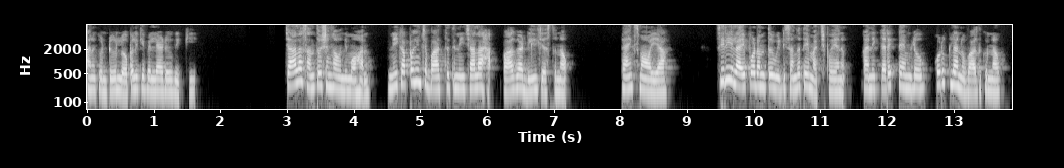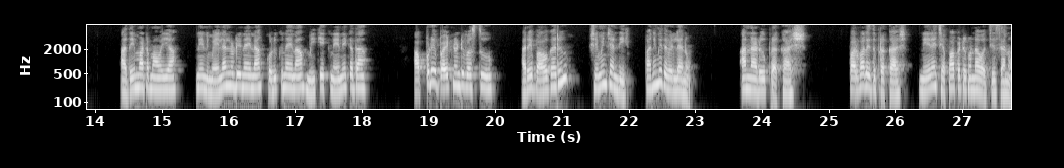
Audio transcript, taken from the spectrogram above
అనుకుంటూ లోపలికి వెళ్ళాడు విక్కీ. చాలా సంతోషంగా ఉంది మోహన్. నీకు అప్పగించే బాధ్యతని చాలా బాగా డీల్ చేస్తున్నావు. థ్యాంక్స్ మావయ్య. సిరి ఇలా అయిపోవడంతో వీటి సంగతే మర్చిపోయాను. కానీ కరెక్ట్ టైంలో కొడుకులా నువ్వు వాదుకున్నావు. అదే మాట మావయ్య నేను మేనల్లుడినైనా కొడుకునైనా మీకేక్ నేనే కదా. అప్పుడే బయట నుండి వస్తూ అరే బావగారు క్షమించండి పని మీద వెళ్ళాను అన్నాడు ప్రకాష్. పర్వాలేదు ప్రకాష్ నేనే చెప్పా పెట్టకుండా వచ్చేశాను.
